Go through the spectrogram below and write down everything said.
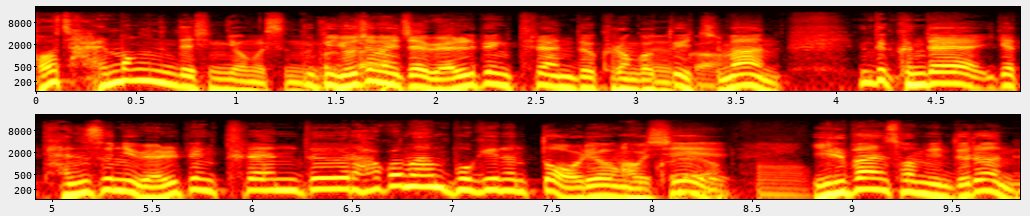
더 잘 먹는 데 신경을 쓰는 거예요. 요즘에 이제 웰빙 트렌드 그런 것도 그러니까. 있지만 근데 근데 이게 단순히 웰빙 트렌드라고만 보기는 또 어려운 아, 것이? 어. 일반 서민들은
